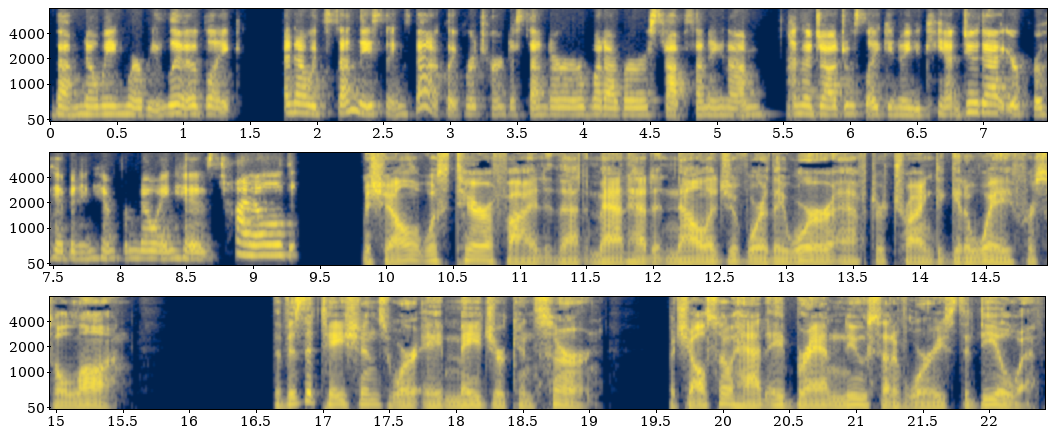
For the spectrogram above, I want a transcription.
them knowing where we live. Like, and I would send these things back, like return to sender or whatever, stop sending them. And the judge was like, you know, you can't do that. You're prohibiting him from knowing his child. Michelle was terrified that Matt had knowledge of where they were after trying to get away for so long. The visitations were a major concern, but she also had a brand new set of worries to deal with,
